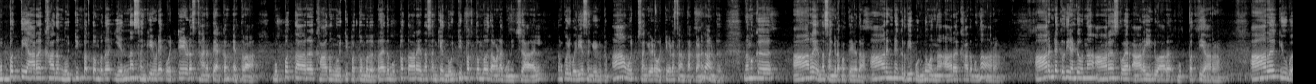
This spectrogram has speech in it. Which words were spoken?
മുപ്പത്തി ആറ് ഘാതം നൂറ്റി പത്തൊമ്പത് എന്ന സംഖ്യയുടെ ഒറ്റയുടെ സ്ഥാനത്തെ അക്കം എത്ര? മുപ്പത്താറ് ഘാതം നൂറ്റി പത്തൊമ്പത് അതായത് മുപ്പത്താറ് എന്ന സംഖ്യ നൂറ്റി പത്തൊമ്പത് തവണ ഗുണിച്ചാൽ നമുക്കൊരു വലിയ സംഖ്യ കിട്ടും. ആ സംഖ്യയുടെ ഒറ്റയുടെ സ്ഥാനത്ത് അക്കാണ് കാണേണ്ടത് നമുക്ക് ആറ് എന്ന സംഖ്യയുടെ പ്രത്യേകത. ആറിന്റെ കൃതി ഒന്ന് വന്ന ആറ് ഘാതം ഒന്ന് ആറാണ്. ആറിന്റെ കൃതി രണ്ട് വന്ന ആറ് സ്ക്വയർ ആറ് ഇന്റു ആറ് മുപ്പത്തി ആറാണ് ആറ് ക്യൂബ്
